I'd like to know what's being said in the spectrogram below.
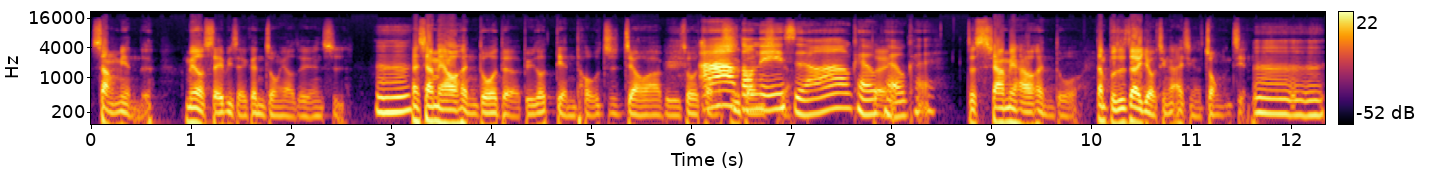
上面的，没有谁比谁更重要这件事。嗯。那下面还有很多的，比如说点头之交啊，比如说同啊，事关懂你意系、啊，思啊？OK OK OK 这下面还有很多，但不是在友情和爱情的中间。嗯嗯嗯。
